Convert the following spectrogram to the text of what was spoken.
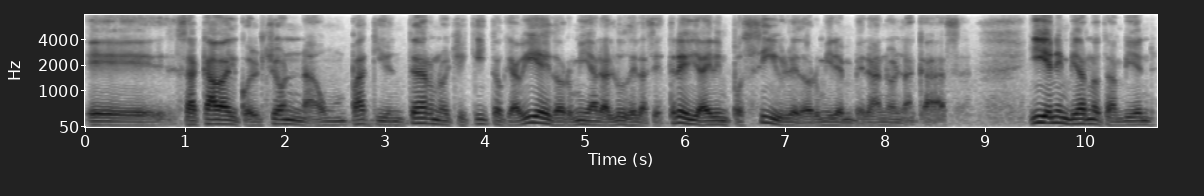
eh, sacaba el colchón a un patio interno chiquito que había y dormía a la luz de las estrellas. Era imposible dormir en verano en la casa. Y en invierno también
